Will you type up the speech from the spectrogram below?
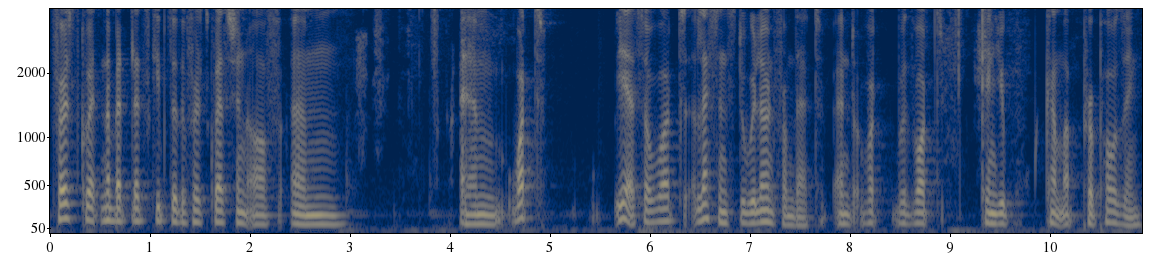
first question no, but let's keep to the first question of um, um, what yeah so what lessons do we learn from that and what with what can you come up proposing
